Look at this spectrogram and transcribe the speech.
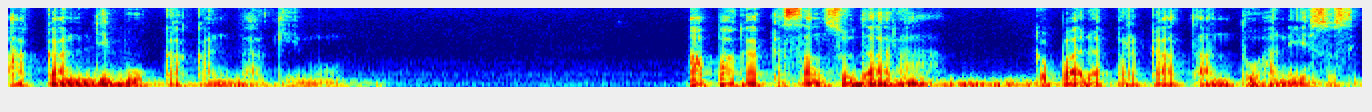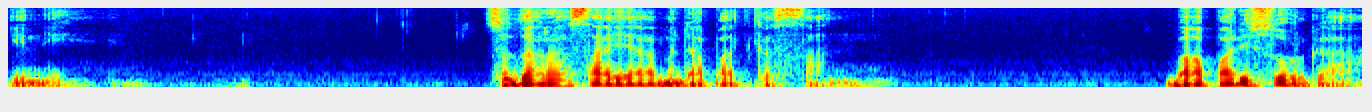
akan dibukakan bagimu." Apakah kesan saudara kepada perkataan Tuhan Yesus ini? Saudara saya mendapat kesan Bapa di surga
